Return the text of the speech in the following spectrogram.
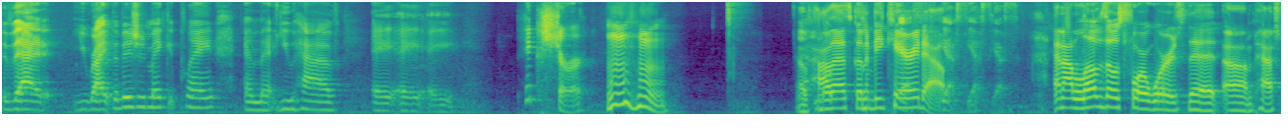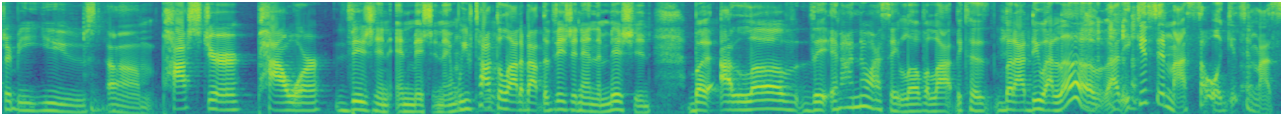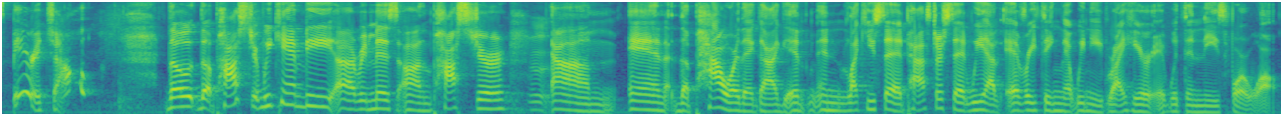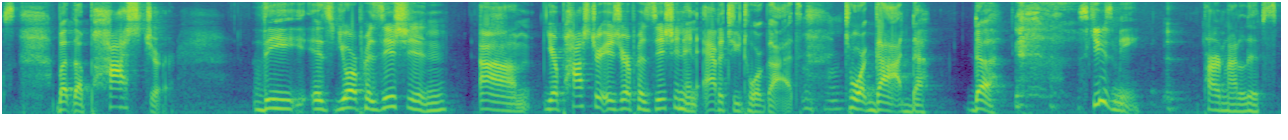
that you write the vision, make it plain, and that you have a a, a picture mm-hmm. of how that's going to be carried yes, out. Yes, yes, yes. And I love those four words that um, Pastor B used um, posture, power, vision, and mission. And we've talked a lot about the vision and the mission, but I love the, and I know I say love a lot because, but I do, I love, it gets in my soul, it gets in my spirit, y'all though the posture we can't be uh, remiss on posture um, and the power that god and, and, like you said pastor said we have everything that we need right here within these four walls but the posture the is your position um, your posture is your position and attitude toward god mm-hmm. toward god duh excuse me pardon my lips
